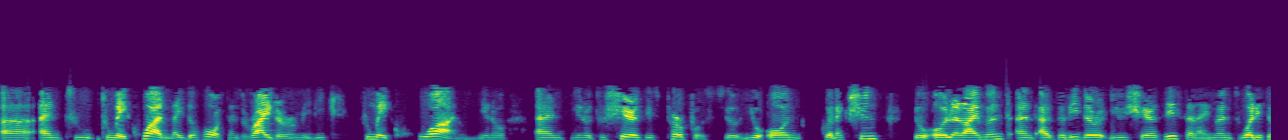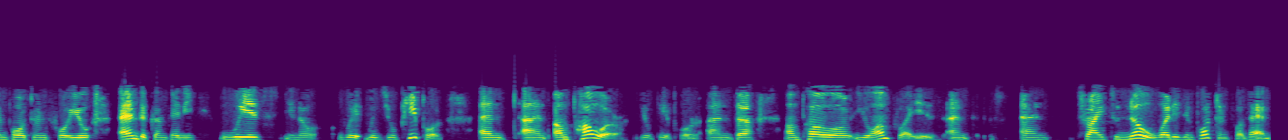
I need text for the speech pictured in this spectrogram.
uh, and to to make one, like the horse and the rider, maybe to make one, you know, and you know to share this purpose, so your own connections, your own alignment. And as a leader, you share this alignment, what is important for you and the company with, you know, with, with your people and, and empower your people and uh, empower your employees and, and try to know what is important for them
